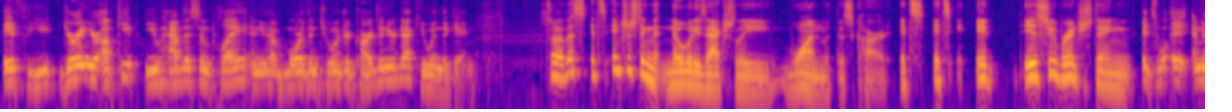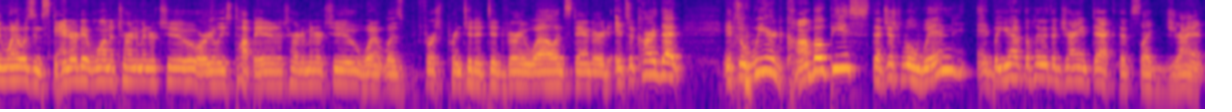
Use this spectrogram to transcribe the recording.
if you during your upkeep you have this in play and you have more than 200 cards in your deck, you win the game. So this it's interesting that nobody's actually won with this card. It's it's it is super interesting. It's, it, I mean, when it was in standard, it won a tournament or two, or at least top eight at a tournament or two. When it was first printed, it did very well in standard. It's a card that it's a weird combo piece that just will win, eh, but you have to play with a giant deck that's like giant.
